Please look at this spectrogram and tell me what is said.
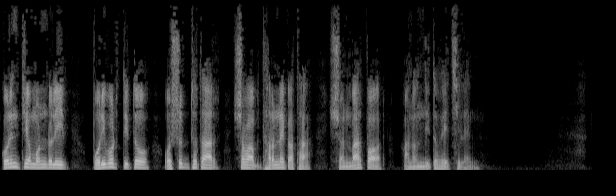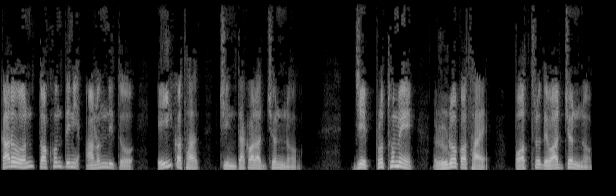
করিন্থীয় মণ্ডলীর পরিবর্তিত ও শুদ্ধতার স্বভাব ধারণের কথা শোনবার পর আনন্দিত হয়েছিলেন। কারণ তখন তিনি আনন্দিত এই কথা চিন্তা করার জন্য যে প্রথমে রূঢ় কথায় পত্র দেওয়ার জন্য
